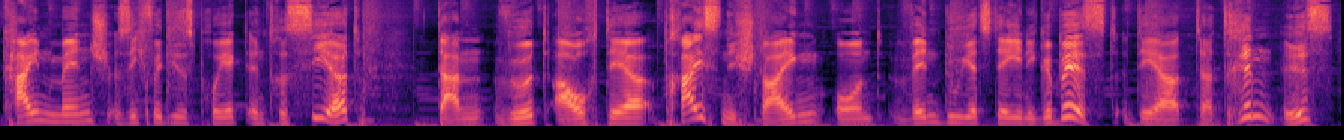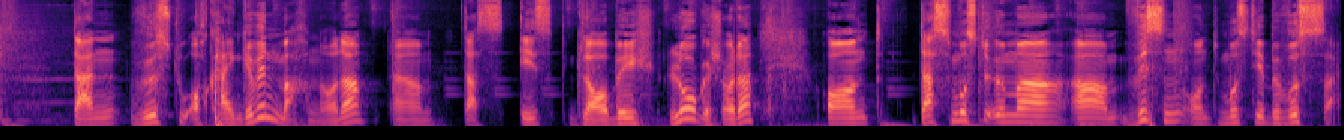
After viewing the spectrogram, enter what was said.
kein Mensch sich für dieses Projekt interessiert, dann wird auch der Preis nicht steigen. Und wenn du jetzt derjenige bist, der da drin ist, dann wirst du auch keinen Gewinn machen, oder? Ähm, das ist, glaube ich, logisch, oder? Und das musst du immer ähm, wissen und musst dir bewusst sein.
